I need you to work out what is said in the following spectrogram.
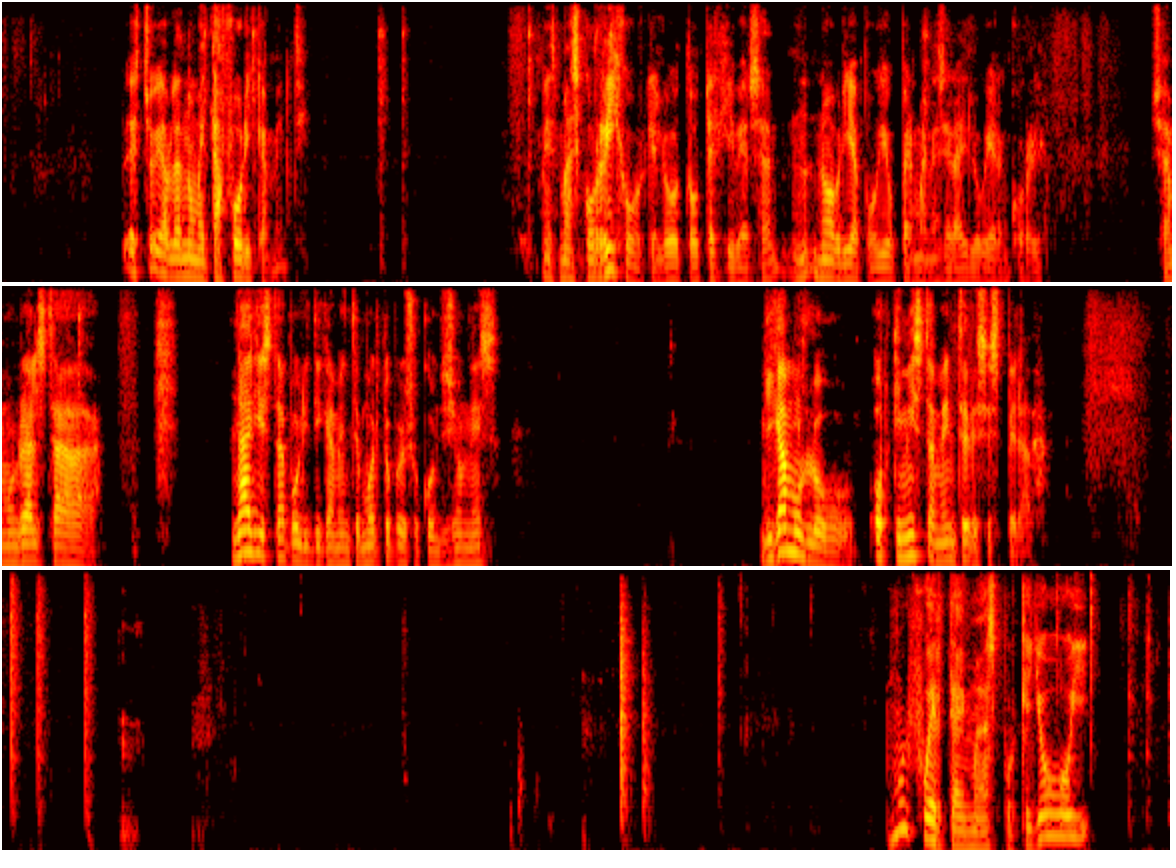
Estoy hablando metafóricamente. Es más, corrijo, porque luego todo tergiversa. No, no habría podido permanecer ahí, lo hubieran corrido. O sea, Monreal está... Nadie está políticamente muerto, pero su condición es digámoslo optimistamente, desesperada. Muy fuerte además, porque yo hoy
